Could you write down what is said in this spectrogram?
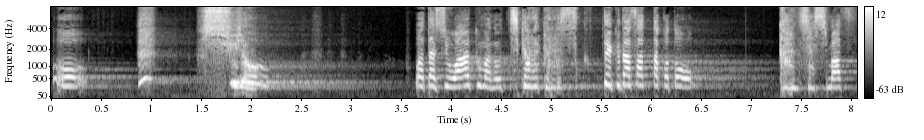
お、主よ私を悪魔の力から救ってくださったことを感謝します。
